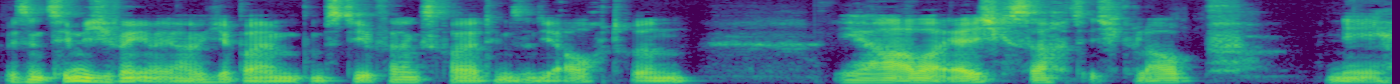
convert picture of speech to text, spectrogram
Wir sind ziemlich, ja, hier beim, beim Steel Phalanx Fire Team sind die auch drin. Ja, aber ehrlich gesagt, ich glaube, nee.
